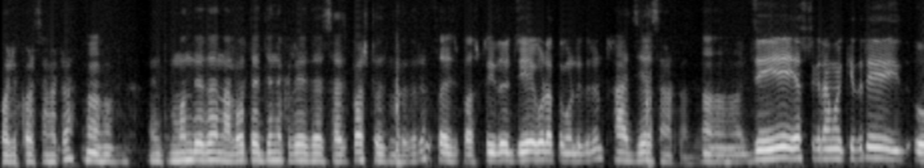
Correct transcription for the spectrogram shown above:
ಪಾಲಿಕಾಲ್ ಸಂಗಟ. ಅಂತ ಮುಂದೆ ಇದು ನಲ್ವತ್ತೈದು ದಿನಕ್ಕೆ ರೀ ಇದು ಸಜ್ ಫಾಸ್ಟ್ ಯೂಸ್ ಮಾಡಿದ್ರಿ. ಸೈಜ್ ಫಾಸ್ಟ್ ಇದು ಜಿ ಕೂಡ ತಗೊಂಡಿದ್ರಿ ಹಾ ಜಿ ಸಂಗಟ. ಜಿ ಎಷ್ಟು ಗ್ರಾಮ್ ಹಾಕಿದ್ರಿ? ಇದು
